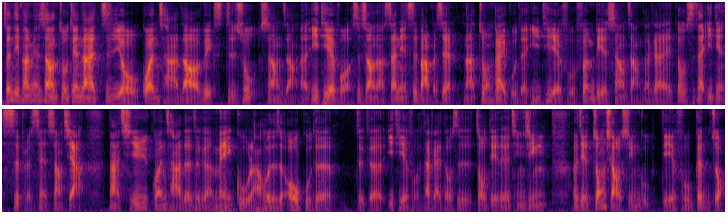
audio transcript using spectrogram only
整体盘面上，昨天大家只有观察到 VIX 指数上涨，呃，ETF 是上涨三点四八 percent，那中概股的 ETF 分别上涨，大概都是在一点四 percent 上下。那其余观察的这个美股啦，或者是欧股的这个 ETF，大概都是走跌的一个情形，而且中小型股跌幅更重。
